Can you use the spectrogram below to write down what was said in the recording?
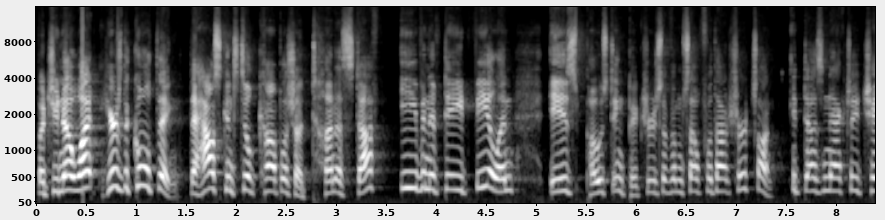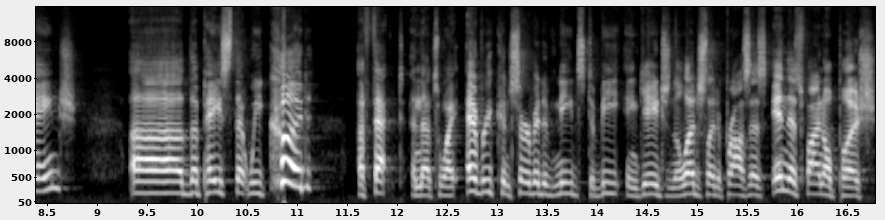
But you know what? Here's the cool thing the House can still accomplish a ton of stuff, even if Dade Phelan is posting pictures of himself without shirts on. It doesn't actually change uh, the pace that we could effect. And that's why every conservative needs to be engaged in the legislative process in this final push.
